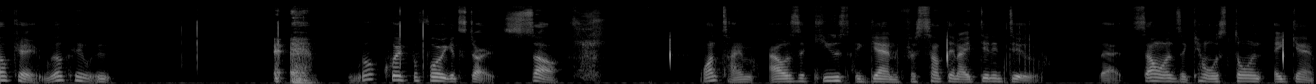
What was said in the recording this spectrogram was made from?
Okay, real quick, real quick before we get started. So, one time I was accused again for something I didn't do. That someone's account was stolen again.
